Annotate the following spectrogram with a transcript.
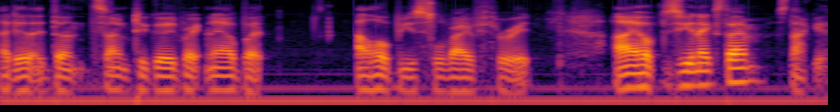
I, did, I don't sound too good right now, but I'll hope you survive through it. I hope to see you next time. Snack it.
